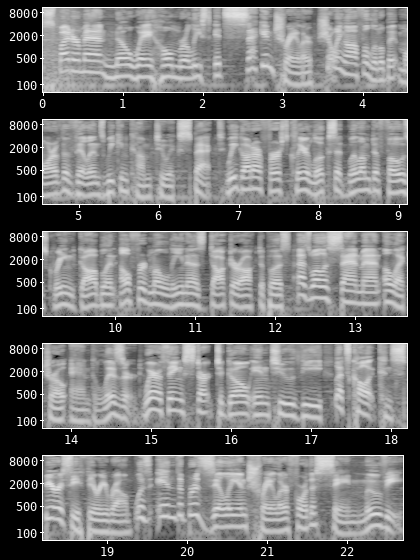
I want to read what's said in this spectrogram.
Spider Man No Way Home released its second trailer, showing off a little bit more of the villains we can come to expect. We got our first clear looks at Willem Dafoe's Green Goblin, Alfred Molina's Dr. Octopus, as well as Sandman, Electro, and Lizard. Where things start to go into the, let's call it conspiracy theory realm, was in the Brazilian trailer for the same movie.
